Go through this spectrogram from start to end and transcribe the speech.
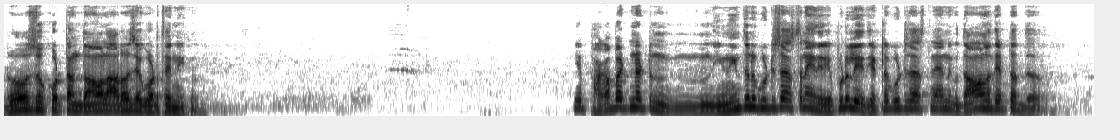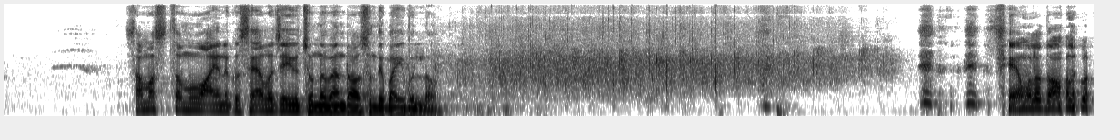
రోజు కుట్టం దోమలు ఆ రోజే కొడతాయి నీకు. ఏ పగబట్టినట్టు ఇంతను గుడ్డి చేస్తున్నాయి ఇది ఎప్పుడు లేదు. ఎట్లా గుడ్డి చేస్తున్నాయి నీకు దోమలు తిట్టొద్దు. సమస్తము ఆయనకు సేవ చేయుచున్నవని రాస్తుంది బైబిల్లో. సేమలో దోమలు కూడా.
